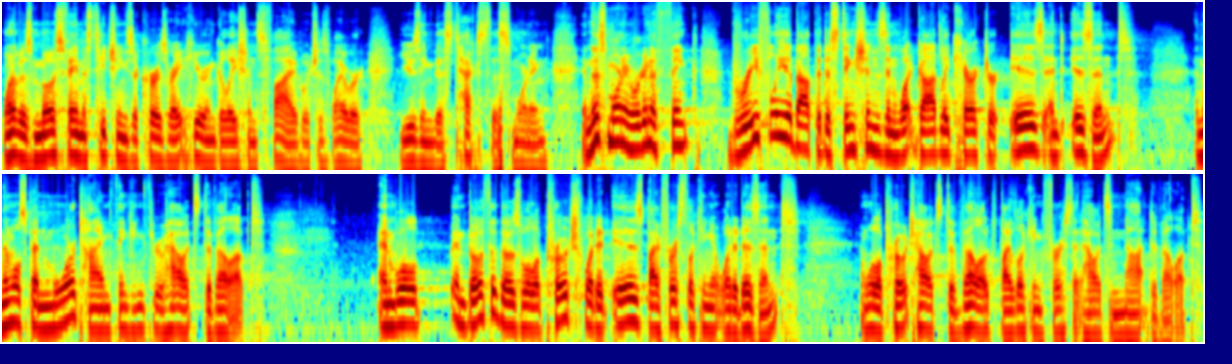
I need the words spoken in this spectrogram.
One of his most famous teachings occurs right here in Galatians 5, which is why we're using this text this morning. And this morning, we're going to think briefly about the distinctions in what godly character is and isn't, and then we'll spend more time thinking through how it's developed. And we'll, in both of those, we'll approach what it is by first looking at what it isn't, and we'll approach how it's developed by looking first at how it's not developed.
